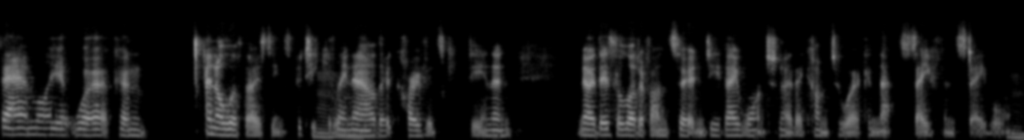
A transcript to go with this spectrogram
family at work and and all of those things particularly mm. now that covid's kicked in and you know there's a lot of uncertainty they want to know they come to work and that's safe and stable mm.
